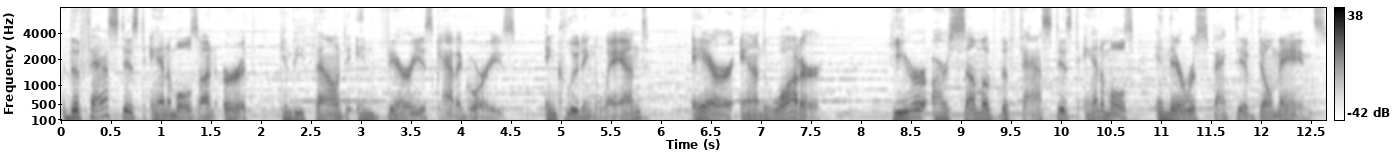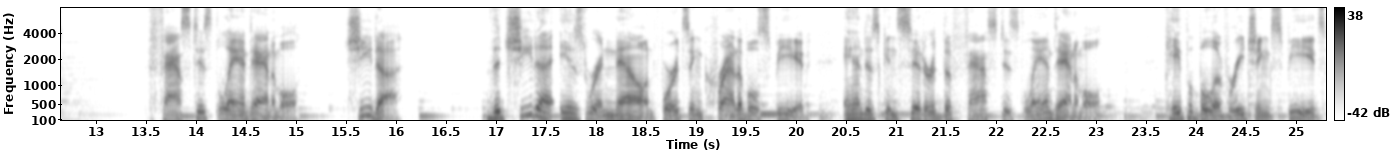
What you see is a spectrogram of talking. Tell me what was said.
The fastest animals on Earth can be found in various categories, including land, air, and water. Here are some of the fastest animals in their respective domains. Fastest land animal Cheetah. The cheetah is renowned for its incredible speed and is considered the fastest land animal, capable of reaching speeds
